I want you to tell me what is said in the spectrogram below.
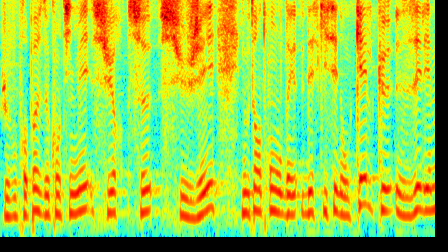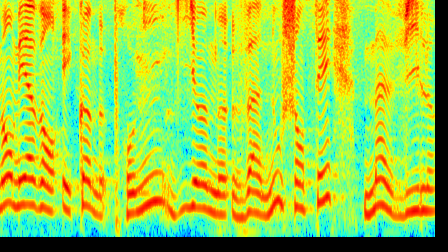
Je vous propose de continuer sur ce sujet. Nous tenterons d'esquisser donc quelques éléments, mais avant et comme promis, Guillaume va nous chanter Ma ville.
